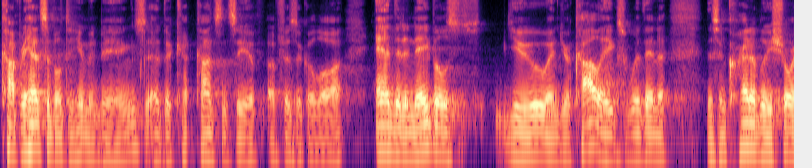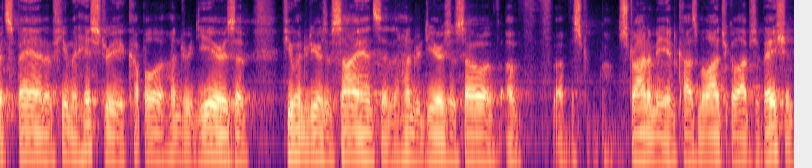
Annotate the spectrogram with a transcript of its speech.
comprehensible to human beings, uh, the constancy of, of physical law, and it enables you and your colleagues within a, this incredibly short span of human history, a couple of hundred years of, a few hundred years of science and a hundred years or so of, of, of astronomy and cosmological observation,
